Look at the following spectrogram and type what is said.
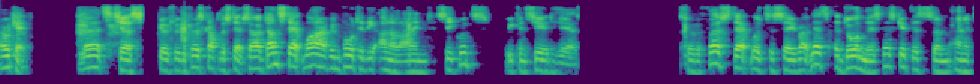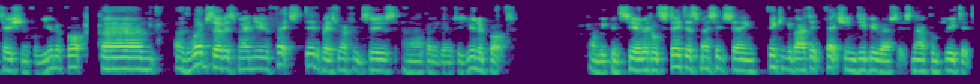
Okay, let's just go through the first couple of steps. So I've done step one, I've imported the unaligned sequence. We can see it here. So the first step was to say, right, let's adorn this. Let's give this some annotation from UniProt. Um, on the web service menu, fetch database references, and I'm going to go to UniProt. And we can see a little status message saying, thinking about it, fetching DBRefs, it's now completed.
